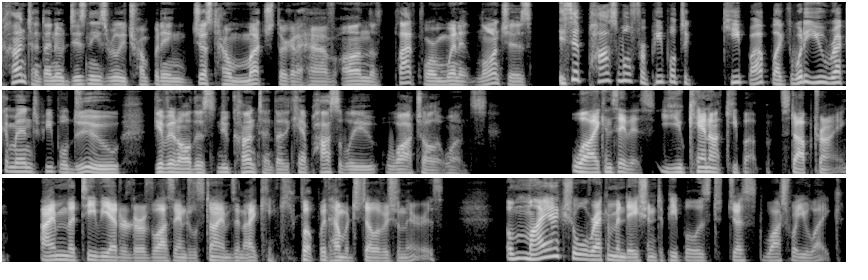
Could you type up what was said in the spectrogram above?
content. I know Disney's really trumpeting just how much they're going to have on the platform when it launches. Is it possible for people to keep up? Like, what do you recommend people do given all this new content that they can't possibly watch all at once? Well, I can say this you cannot keep up. Stop trying. I'm the TV editor of the Los Angeles Times, and I can't keep up with how much television there is. Uh, My actual recommendation to people is to just watch what you like.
